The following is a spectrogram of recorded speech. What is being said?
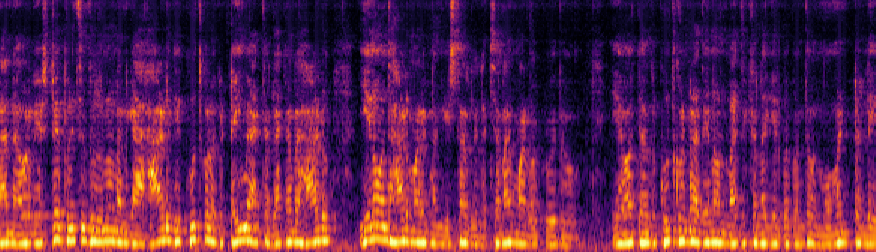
ನಾನು ಅವ್ರನ್ನ ಎಷ್ಟೇ ಪ್ರೀತಿಸಿದ್ರು ನನಗೆ ಆ ಹಾಡಿಗೆ ಕೂತ್ಕೊಳ್ಳೋಕೆ ಟೈಮೇ ಆಗ್ತಾಯಿಲ್ಲ ಯಾಕಂದರೆ ಹಾಡು, ಏನೋ ಒಂದು ಹಾಡು ಮಾಡೋಕ್ಕೆ ನನಗೆ ಇಷ್ಟ ಇರಲಿಲ್ಲ. ಚೆನ್ನಾಗಿ ಮಾಡಬೇಕು ಇದು. ಯಾವಾಗಾದ್ರೂ ಕೂತ್ಕೊಂಡ್ರೆ ಅದೇನೋ ಒಂದು ಮ್ಯಾಜಿಕಲ್ ಆಗಿರಬೇಕು ಅಂತ ಒಂದು ಮೂಮೆಂಟಲ್ಲಿ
